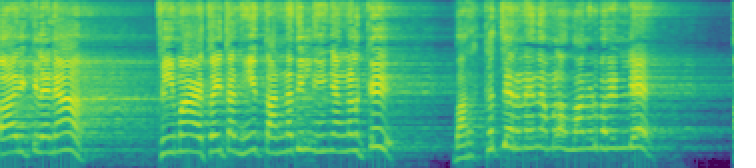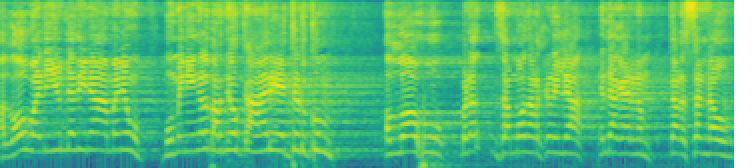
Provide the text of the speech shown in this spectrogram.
ബാരിക്കലനാ ഫീമാ നീ തന്നതിൽ നീ ഞങ്ങൾക്ക് ബർക്കത്ത് തരണേന്ന് നമ്മൾ അള്ളഹാനോട് പറയുന്നില്ലേ? അള്ളാഹു വലിയുള്ളതിന അമനു മുമിനിങ്ങൾ പറഞ്ഞു ആരെ ഏറ്റെടുക്കും? അള്ളാഹു ഇവിടെ സംഭവം നടക്കണില്ല. എന്താ കാരണം? തടസ്സം ഉണ്ടാവും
